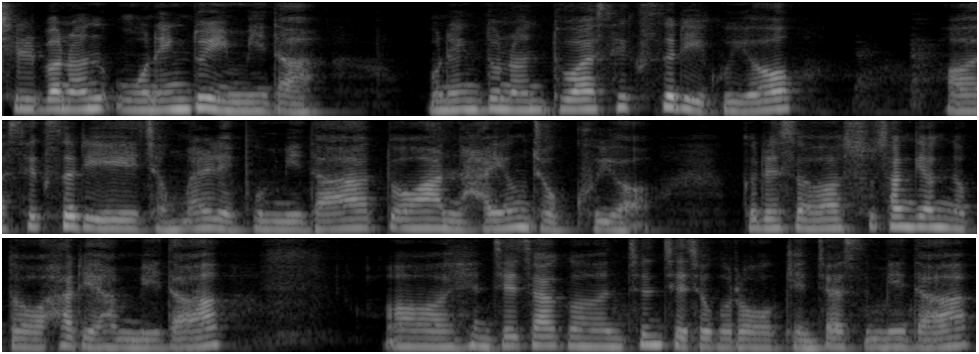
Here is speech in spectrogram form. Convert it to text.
7번은 원행두입니다. 원행두는 두화 색슬이고요. 어, 색슬이 정말 예쁩니다. 또한 하영 좋고요. 그래서 수상 경력도 화려합니다. 어, 현재 작은 전체적으로 괜찮습니다.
